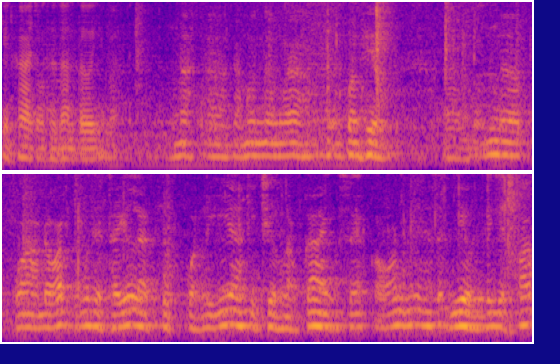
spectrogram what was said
triển khai trong thời gian tới như vậy. À, cảm ơn ông Nguyễn Quang Hiểu. Cũng, ờ, qua đó cũng có thể thấy là cục quản lý ờ, thị trường Lào Cai cũng sẽ có những ờ, rất nhiều những cái biện pháp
